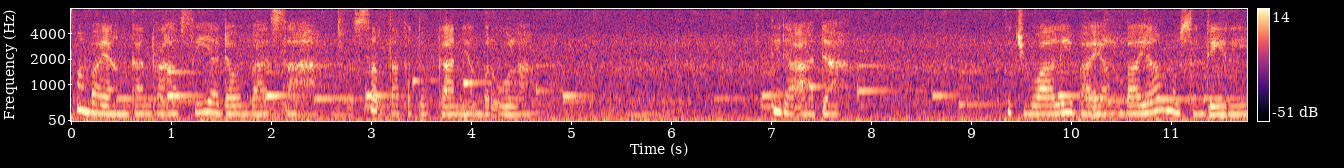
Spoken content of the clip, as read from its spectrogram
membayangkan rahasia daun basah serta ketukan yang berulang. Tidak ada kecuali bayang-bayangmu sendiri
